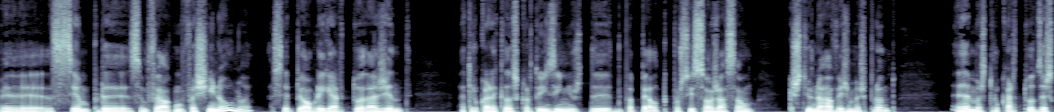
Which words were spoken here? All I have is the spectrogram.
uh, sempre, sempre foi algo que me fascinou, não é? A CP obrigar toda a gente a trocar aqueles cartõezinhos de, de papel, que por si só já são questionáveis, mas pronto. Uh, mas trocar todos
